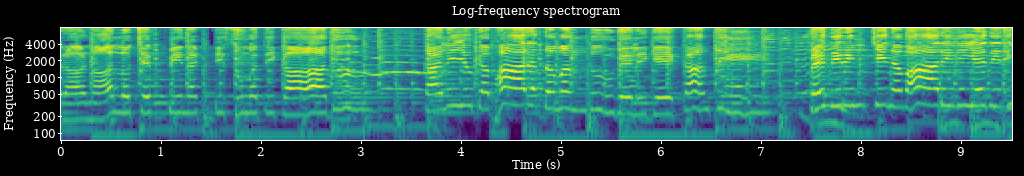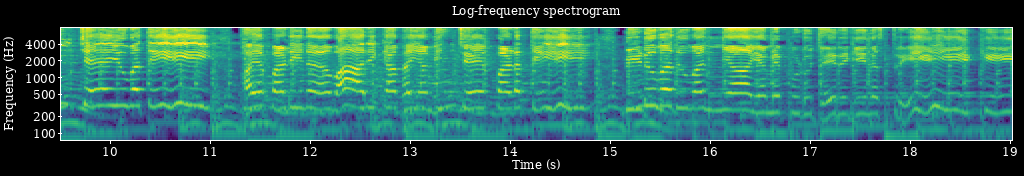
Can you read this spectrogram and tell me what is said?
పురాణాల్లో చెప్పినట్టి సుమతి కాదు. కలియుగ భారతమందు వెలిగే కాంతి. బెదిరించిన వారిని ఎదిరించే యువతి భయపడిన వారిక భయమిచ్చే పడతి. విడువదు అన్యాయమెప్పుడు జరిగిన స్త్రీకి.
